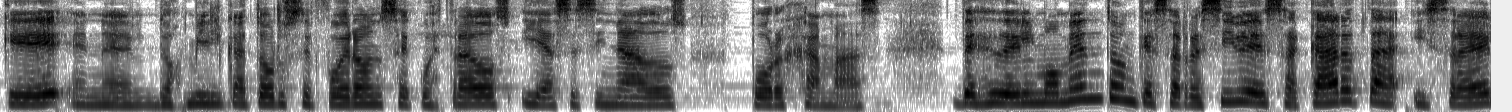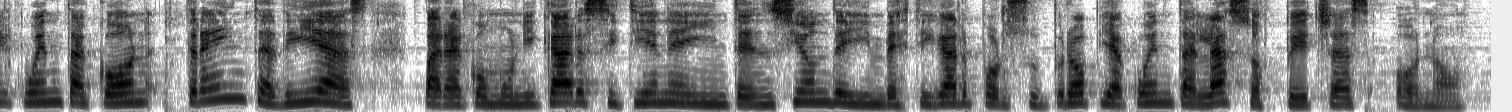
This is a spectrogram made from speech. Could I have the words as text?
que en el 2014 fueron secuestrados y asesinados por Hamas. Desde el momento en que se recibe esa carta, Israel cuenta con 30 días para comunicar si tiene intención de investigar por su propia cuenta las sospechas o no.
